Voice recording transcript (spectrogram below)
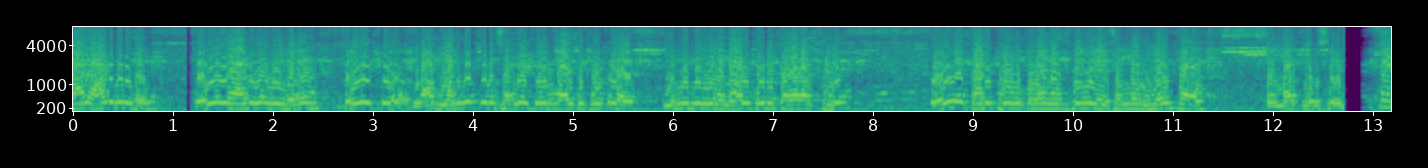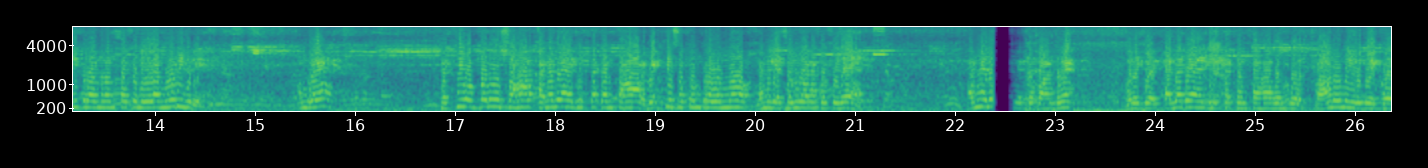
ಕಾರ್ಯ ಹಾಡುಗಳಿದ್ದಾವೆ. ಒಳ್ಳೊಳ್ಳೆ ಇದ್ದಾರೆ ದಯವಿಟ್ಟು ನಾವು ನಮಗೂ ಕೂಡ ಸಂಘಟನೆಯವರು ಮಾಹಿತಿ ಕೊಟ್ಟರೆ ಮುಂದಿನ ದಿನಗಳ ನಾವು ಕೂಡ ತಯಾರಾಗ್ತೀವಿ. ಒಳ್ಳೆ ಕಾರ್ಯಕ್ರಮ ಕೊಡೋಣ ಅಂತೇಳಿ ಸಂದರ್ಭ ನನ್ನ ಮಾತು ಮುಗಿಸ್ತೇವೆ ನೋಡಿದ್ರಿ. ಅಂದ್ರೆ ಪ್ರತಿಯೊಬ್ಬರೂ ಸಹ ತನ್ನದೇ ಆಗಿರ್ತಕ್ಕಂತಹ ವ್ಯಕ್ತಿ ಸ್ವತಂತ್ರವನ್ನು ನಮಗೆ ಸಂವಿಧಾನ ಕೊಟ್ಟಿದೆ. ಕನ್ನಡ ಅಂದ್ರೆ ಅದಕ್ಕೆ ತನ್ನದೇ ಆಗಿರ್ತಕ್ಕಂತಹ ಒಂದು ಕಾನೂನು ಇರಬೇಕು.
